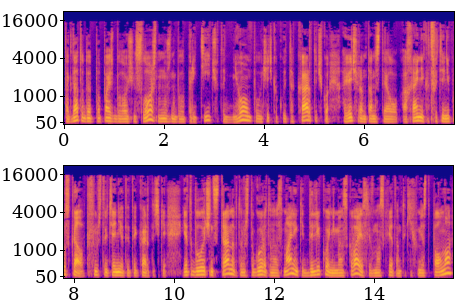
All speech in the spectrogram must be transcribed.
тогда туда попасть было очень сложно. Нужно было прийти что-то днем, получить какую-то карточку, а вечером там стоял охранник, который тебя не пускал, потому что у тебя нет этой карточки. И это было очень странно, потому что город у нас маленький, далеко не Москва. Если в Москве там таких мест полно,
